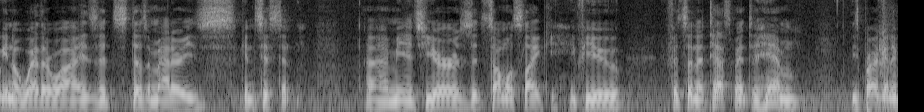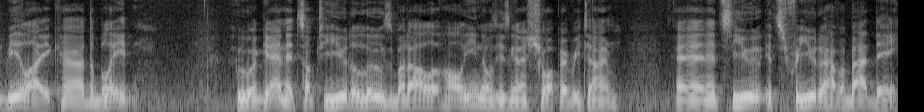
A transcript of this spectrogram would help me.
you know weather-wise, it doesn't matter. He's consistent. Uh, I mean, it's yours. It's almost like if you, if it's an attestment to him, he's probably going to be like uh, the Blade who again it's up to you to lose but all, all he knows he's going to show up every time. And it's you it's for you to have a bad day.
